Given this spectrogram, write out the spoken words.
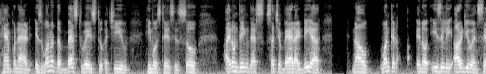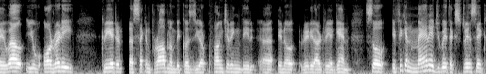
tamponade is one of the best ways to achieve hemostasis. So I don't think that's such a bad idea. Now, one can you know easily argue and say, well, you've already created a second problem because you are puncturing the uh, you know radial artery again. So if you can manage with extrinsic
